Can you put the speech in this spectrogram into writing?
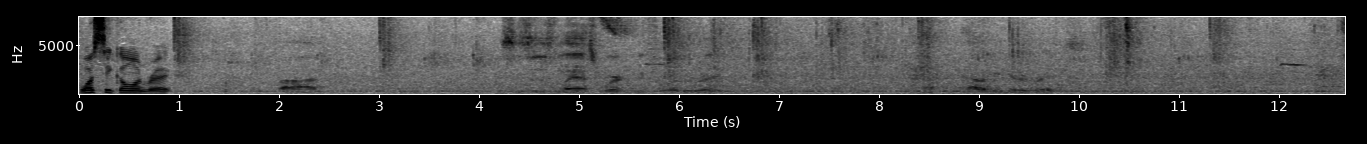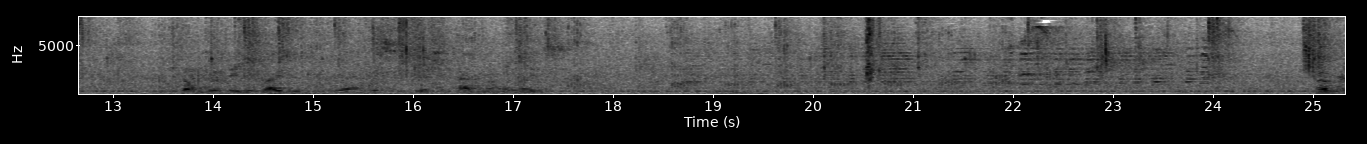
What's he going, Rick? Five. This is his last work before the race. How, how do we get a race? Tell Mooney to write it around this condition, hasn't run a race. Homer,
